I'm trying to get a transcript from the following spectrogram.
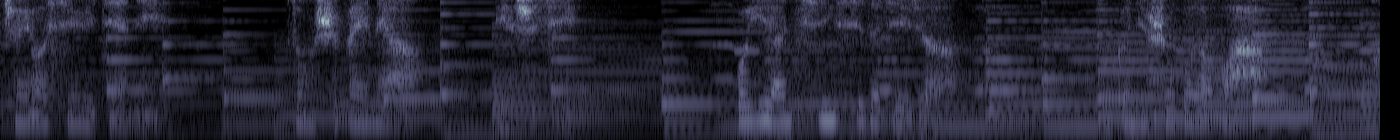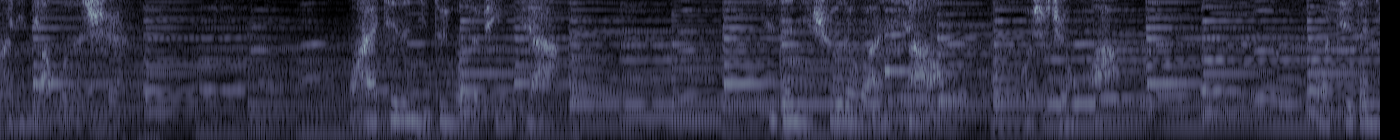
真有幸遇见你，纵是悲凉，也是情。我依然清晰的记着，跟你说过的话，和你聊过的事。我还记得你对我的评价，记得你说的玩笑或是真话。我记得你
